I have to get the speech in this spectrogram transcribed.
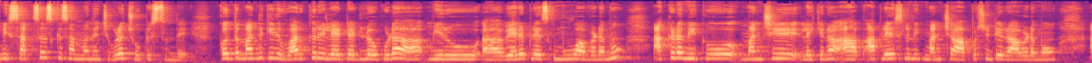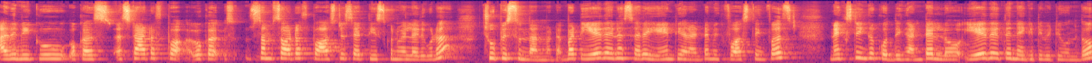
మీ సక్సెస్కి సంబంధించి కూడా చూపిస్తుంది. కొంతమందికి ఇది వర్క్ రిలేటెడ్లో కూడా మీరు వేరే ప్లేస్కి మూవ్ అవ్వడము అక్కడ మీకు మంచి లైక్ యూనో ఆ ప్లేస్లో మీకు మంచి ఆపర్చునిటీ రావడము అది మీకు ఒక స్టార్ట్ ఆఫ్ ఒక some sort of positive set తీసుకుని వెళ్ళేది కూడా చూపిస్తుంది అనమాట బట్ ఏదైనా సరే ఏంటి అని అంటే మీకు ఫస్ట్ థింగ్ ఫస్ట్ నెక్స్ట్ ఇంకా కొద్ది గంటల్లో ఏదైతే నెగిటివిటీ ఉందో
